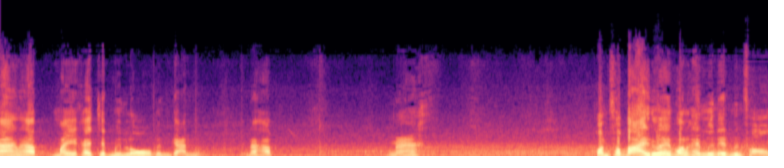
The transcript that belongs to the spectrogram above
มากๆนะครับ ไม่แค่70,000 โลเหมือนกันนะครับนะผ่อนสบายด้วยผ่อนแค่หมื่นเอ็ดหมื่นสอง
